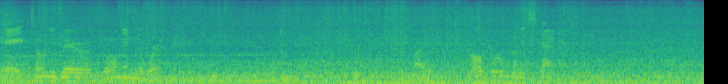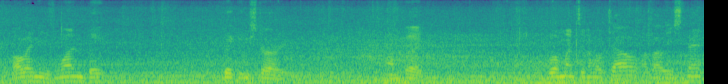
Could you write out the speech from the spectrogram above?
Okay, Tony Vera going into work. My local police scanner. All I need is one big, baking story. I'm good. Four months in a hotel, I've already spent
